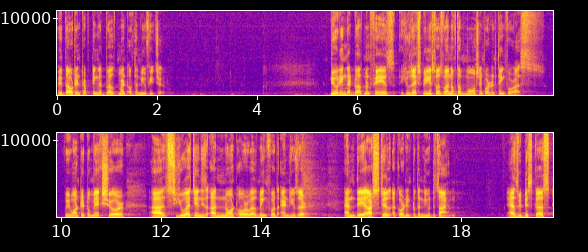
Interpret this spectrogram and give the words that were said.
without interrupting the development of the new feature. During the development phase, user experience was one of the most important things for us. We wanted to make sure uh, UI changes are not overwhelming for the end user, and they are still according to the new design. As we discussed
